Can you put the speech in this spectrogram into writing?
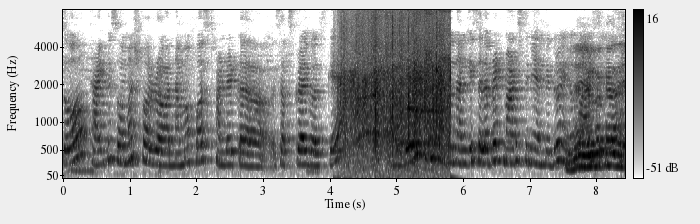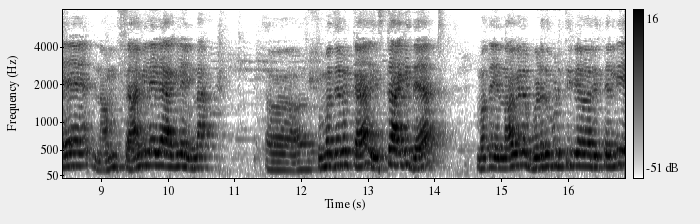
So thank you so much for ನಮ್ಮ ಫಸ್ಟ್ ಹಂಡ್ರೆಡ್ ಸಬ್ಸ್ಕ್ರೈಬರ್ಸ್ಗೆ ನನಗೆ ಸೆಲೆಬ್ರೇಟ್ ಮಾಡಿಸ್ತೀನಿ ಅಂದಿದ್ರು ಹೇಳ್ಬೇಕಾದ್ರೆ ನಮ್ಮ ಫ್ಯಾಮಿಲಿಯಲ್ಲೇ ಆಗಲೇ ಇನ್ನ ತುಂಬ ಜನಕ್ಕೆ ಇಷ್ಟ ಆಗಿದೆ. ಮತ್ತೆ ನಾವೇನೋ ಬಿಡದು ಬಿಡ್ತೀವಿ ಅನ್ನೋ ರೀತಿಯಲ್ಲಿ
